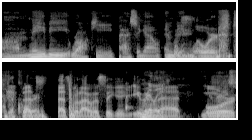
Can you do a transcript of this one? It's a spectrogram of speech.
um, maybe Rocky passing out and being lowered to the court. That's that's what I was thinking. Either Really? that or nice.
